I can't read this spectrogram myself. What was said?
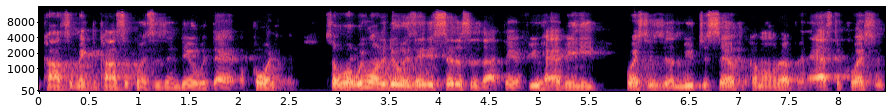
the concept, make the consequences and deal with that accordingly. So what we want to do is any citizens out there, if you have any questions, unmute yourself, come on up and ask the question,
